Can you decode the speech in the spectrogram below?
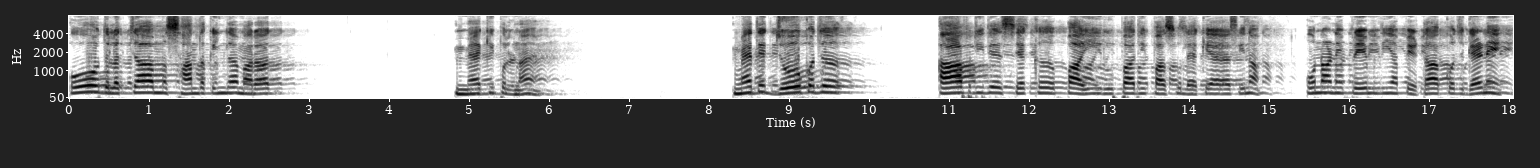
ਉਹ ਦਲੱਚਾ ਮਸੰਦ ਕਹਿੰਦਾ, ਮਹਾਰਾਜ, ਮੈਂ ਕੀ ਭੁੱਲਣਾ ਹੈ? ਮੈਂ ਤੇ ਜੋ ਕੁਝ ਆਪ ਜੀ ਦੇ ਸਿੱਖ ਭਾਈ ਰੂਪਾ ਜੀ ਪਾਸੋਂ ਲੈ ਕੇ ਆਇਆ ਸੀ ਨਾ, ਉਹਨਾਂ ਨੇ ਪ੍ਰੇਮ ਦੀਆਂ ਭੇਟਾਂ ਕੁਝ ਗਹਿਣੇ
